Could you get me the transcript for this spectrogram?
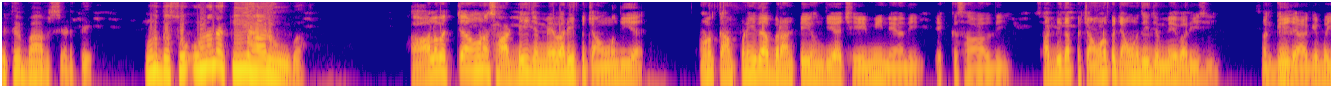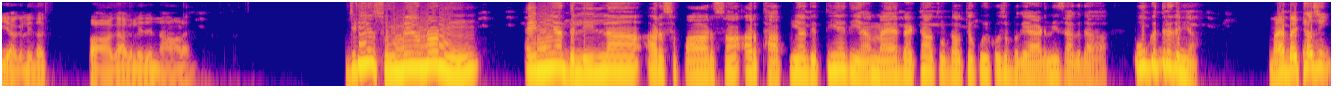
ਇੱਥੇ ਵਾਪਸ ਸਿੱਟਤੇ ਹੁਣ ਦੱਸੋ, ਉਹਨਾਂ ਦਾ ਕੀ ਹਾਲ ਹੋਊਗਾ? ਹਾਲ ਬੱਚਾ, ਹੁਣ ਸਾਡੀ ਜ਼ਿੰਮੇਵਾਰੀ ਪਹੁੰਚਾਉਣ ਦੀ ਹੈ। ਹੁਣ ਕੰਪਨੀ ਦਾ ਵਾਰੰਟੀ ਹੁੰਦੀ ਹੈ 6 ਮਹੀਨਿਆਂ ਦੀ 1 ਸਾਲ ਦੀ। ਸਾਡੀ ਤਾਂ ਪਹੁੰਚਾਉਣ ਪਹੁੰਚਾਉਣ ਦੀ ਜ਼ਿੰਮੇਵਾਰੀ ਸੀ। ਅੱਗੇ ਜਾ ਕੇ ਬਈ ਅਗਲੇ ਦਾ ਭਾਗ ਅਗਲੇ ਦੇ ਨਾਲ ਹੈ ਜਿਹੜੀਆਂ ਸੋਨੇ ਉਹਨਾਂ ਨੂੰ ਇੰਨੀਆਂ ਦਲੀਲਾਂ ਅਰ ਸਪਾਰਸਾਂ ਅਰ ਥਾਪੀਆਂ ਦਿੱਤੀਆਂ ਦੀਆਂ ਮੈਂ ਬੈਠਾ ਤੁਹਾਡਾ ਉੱਥੇ ਕੋਈ ਕੁਝ ਵਿਗਾੜ ਨਹੀਂ ਸਕਦਾ। ਉਹ ਕਿੱਧਰ ਗਈਆਂ? ਮੈਂ ਬੈਠਾ ਸੀ।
